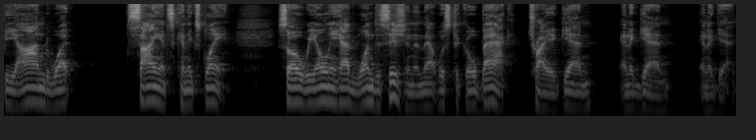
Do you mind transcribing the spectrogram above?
beyond what science can explain. So we only had one decision, and that was to go back, try again and again and again.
